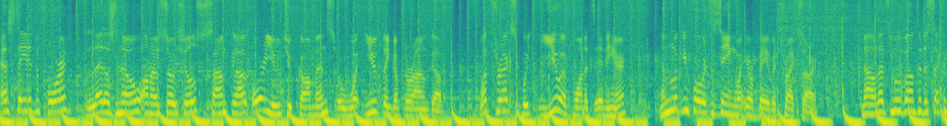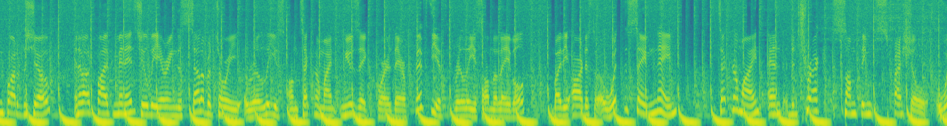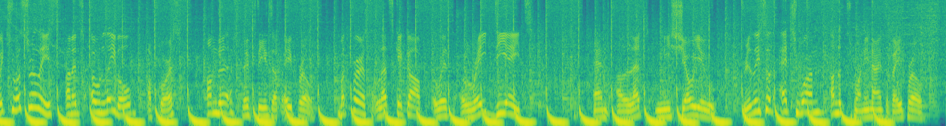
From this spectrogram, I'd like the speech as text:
As stated before, let us know on our socials, SoundCloud or YouTube comments what you think of the roundup. What tracks would you have wanted in here? I'm looking forward to seeing what your favorite tracks are. Now let's move on to the second part of the show. In about five minutes, you'll be hearing the celebratory release on Tecnomind Music for their 50th release on the label by the artist with the same name, Tecnomind, and the track Something Special, which was released on its own label, of course, on the 15th of April. But first, let's kick off with Raid D8 and Let Me Show You, released on Edge One on the 29th of April.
